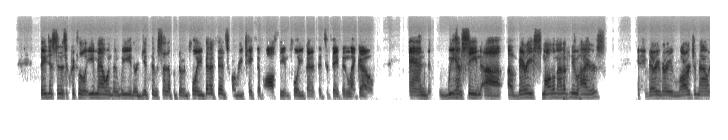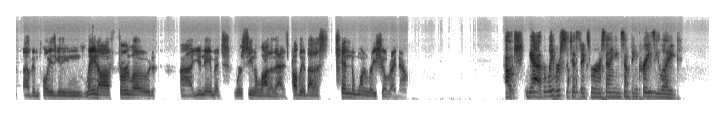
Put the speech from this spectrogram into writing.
they just send us a quick little email, and then we either get them set up with their employee benefits or we take them off the employee benefits if they've been let go. And we have seen uh, a very small amount of new hires and a very, very large amount of employees getting laid off, furloughed, uh, you name it. We're seeing a lot of that. It's probably about a 10 to 1 ratio right now. Ouch. Yeah, the labor statistics were saying something crazy like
